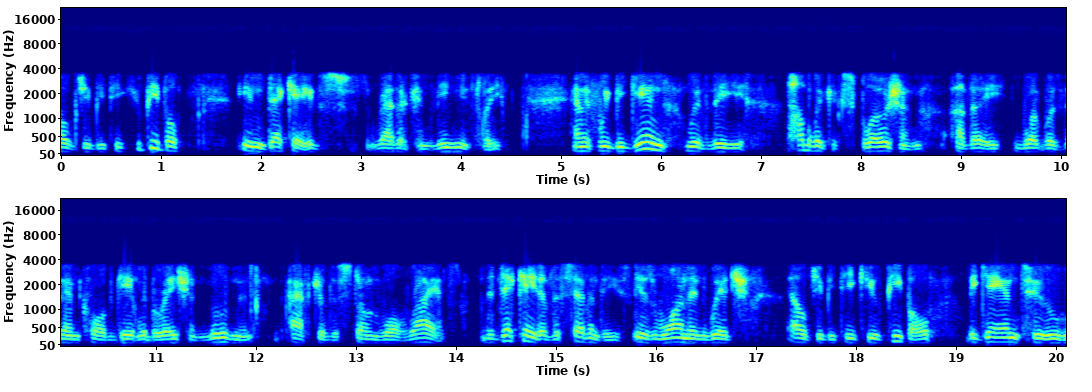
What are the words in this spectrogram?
LGBTQ people in decades rather conveniently. And if we begin with the public explosion of a what was then called gay liberation movement after the Stonewall riots, the decade of the 70s is one in which LGBTQ people began to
